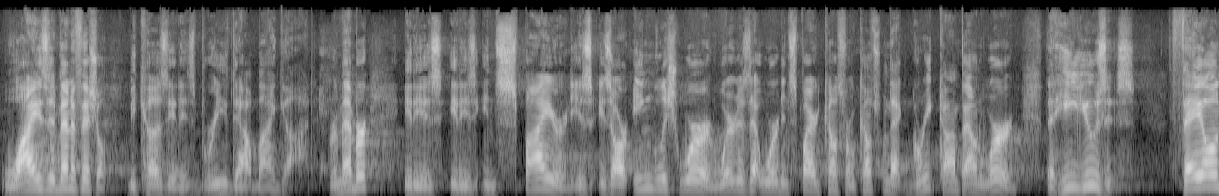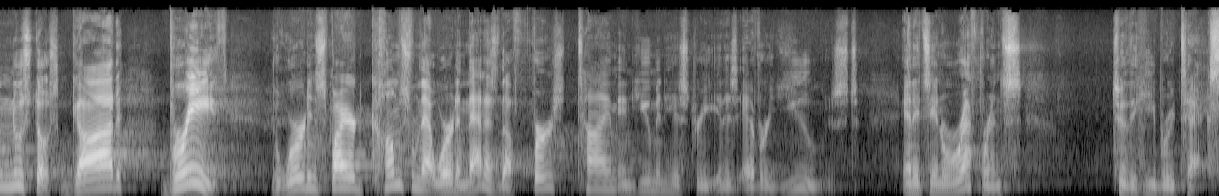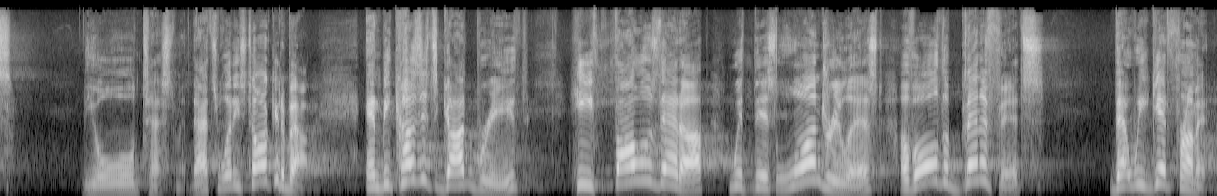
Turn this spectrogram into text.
Why is it beneficial? Because it is breathed out by God. Remember, it is, it is inspired, is, is our English word. Where does that word inspired come from? It comes from that Greek compound word that he uses Theopneustos, God breathed. The word inspired comes from that word, and that is the first time in human history it is ever used. And it's in reference to the Hebrew text, the Old Testament. That's what he's talking about. And because it's God breathed, he follows that up with this laundry list of all the benefits that we get from it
